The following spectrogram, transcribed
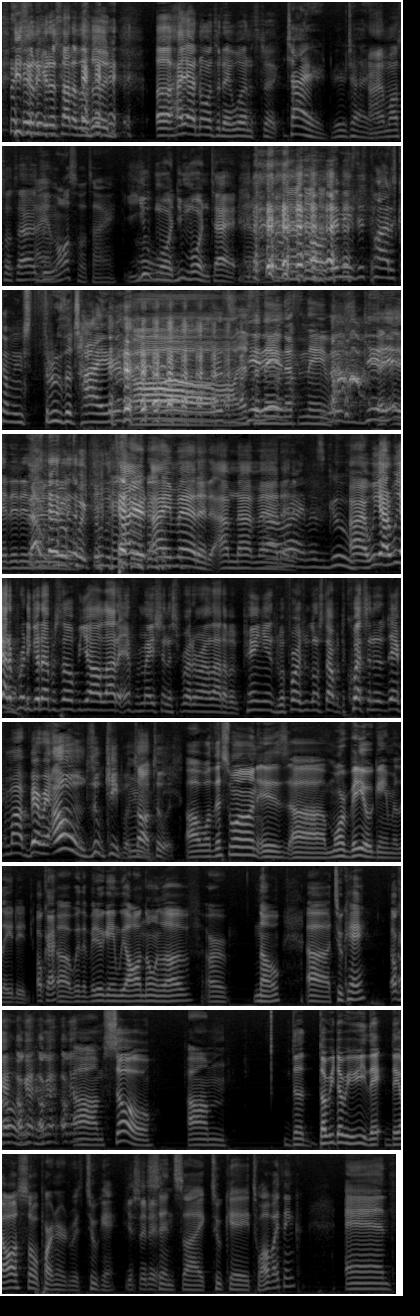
He's gonna get us out of the hood. Uh, how y'all doing today? Wellness check. tired, very tired. I am also tired. I too. am also tired. You Oh. more, you more than tired. oh, that means this pod is coming through the tires. Oh, let's that's get the name. it. That's the name. Let's get it. it is. That was real quick. Through the tired, I ain't mad at it. I'm not mad All at it. right, let's go. All right, we got we got a pretty good episode for y'all. A lot of information to spread around, a lot of opinions. But first, we're gonna start with the question of the day from our very own zookeeper. Mm. Talk to us. Uh, well, this one is uh more video game related. Okay. Uh, with a video game we all know and love, or no, uh, 2K. Okay. Oh, okay. okay. Okay. Okay. Um, so, um, the WWE they they also partnered with 2K yes, it is. since like 2K12, I think, and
